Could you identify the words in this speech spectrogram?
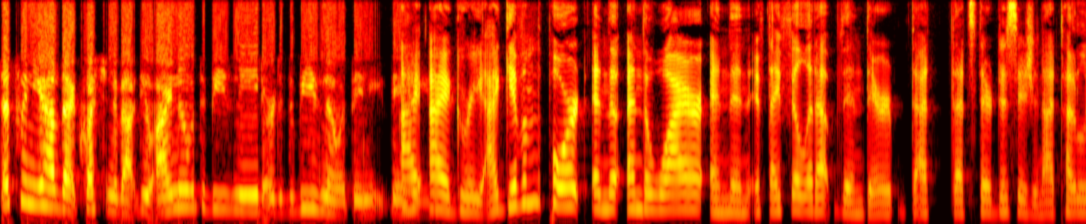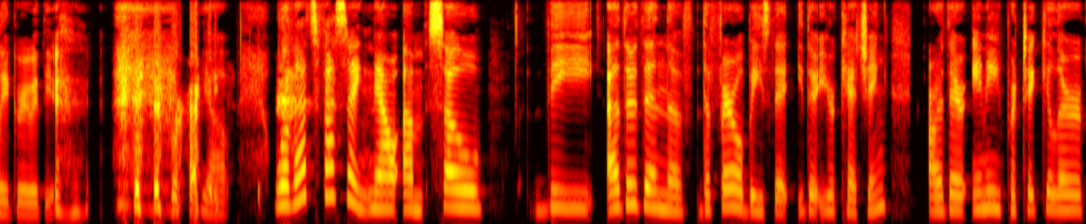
that's when you have that question about do I know what the bees need or do the bees know what they need? They I, need? I agree. I give them the port and the and the wire, and then if they fill it up, then they're that that's their decision. I totally agree with you. right. Yeah. Well, that's fascinating. Now, um, so the other than the the feral bees that that you're catching, are there any particular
